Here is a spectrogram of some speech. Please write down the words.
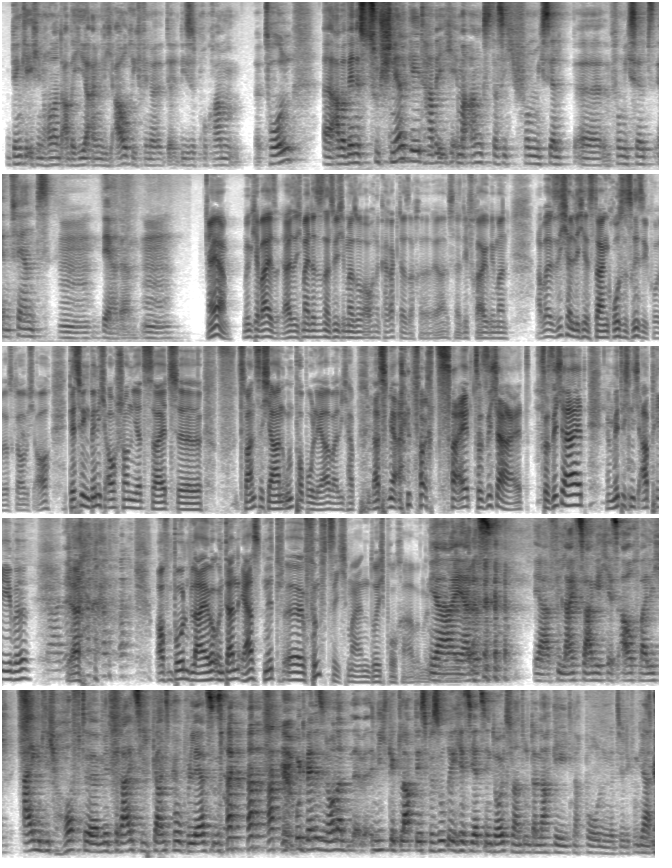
denke ich in Holland, aber hier eigentlich auch. Ich finde dieses Programm äh, toll. Äh, aber wenn es zu schnell geht, habe ich immer Angst, dass ich von mich, selbst, äh, von mich selbst entfernt mm. werde. Mm. Ja, ja, möglicherweise. Also ich meine, das ist natürlich immer so auch eine Charaktersache. Ja, ist halt die Frage, wie man. Aber sicherlich ist da ein großes Risiko, das glaube ich auch. Deswegen bin ich auch schon jetzt seit äh, 20 Jahren unpopulär, weil ich habe, lass mir einfach Zeit zur Sicherheit, zur Sicherheit, damit ich nicht abhebe, ja, auf dem Boden bleibe und dann erst mit äh, 50 meinen Durchbruch habe. Ja, ja, das. Ja, vielleicht sage ich es auch, weil ich eigentlich hoffte, mit 30 ganz populär zu sein. und wenn es in Holland äh, nicht geklappt ist, versuche ich es jetzt in Deutschland und danach gehe ich nach Polen natürlich. Und ja,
